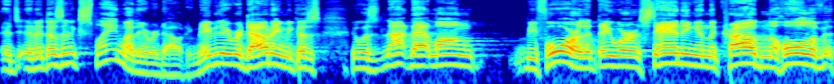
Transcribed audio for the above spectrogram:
and it doesn't explain why they were doubting. Maybe they were doubting because it was not that long before that they were standing in the crowd and the whole of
